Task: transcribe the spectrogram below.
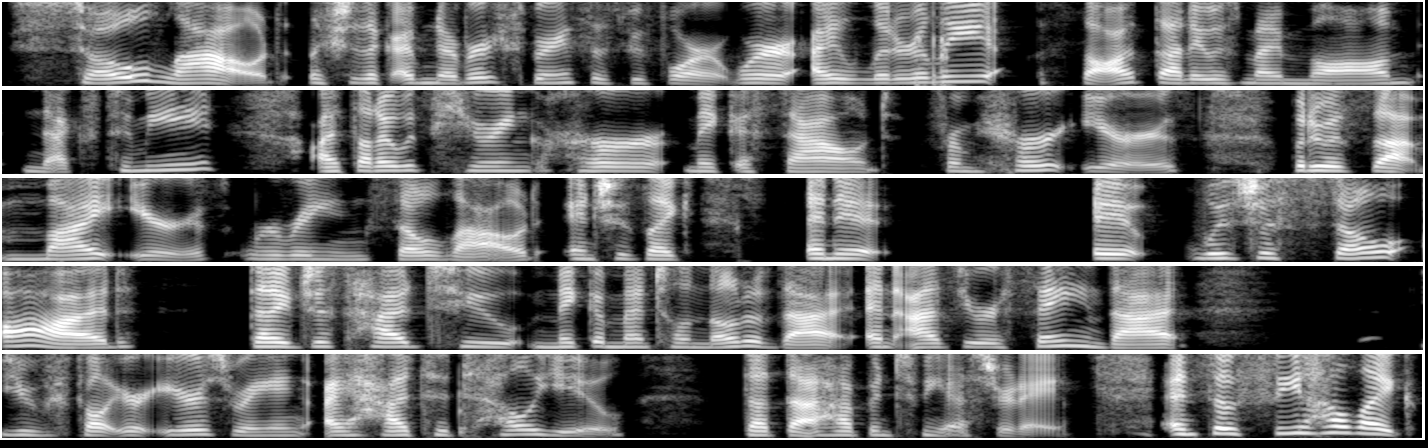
so loud. Like she's like, I've never experienced this before, where I literally thought that it was my mom next to me. I thought I was hearing her make a sound from her ears, but it was that my ears were ringing so loud. And she's like, and it it was just so odd that I just had to make a mental note of that. And as you were saying that, you felt your ears ringing, I had to tell you that that happened to me yesterday. And so see how like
